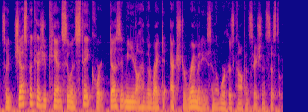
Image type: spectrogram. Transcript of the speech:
So just because you can't sue in state court doesn't mean you don't have the right to extra remedies in the workers' compensation system.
